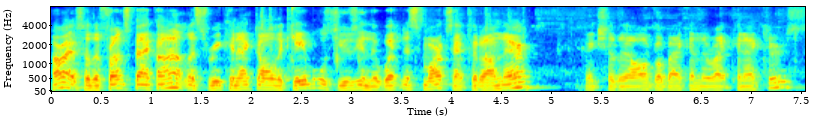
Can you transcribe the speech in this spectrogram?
Alright, so the front's back on it. Let's reconnect all the cables using the witness marks I put on there. Make sure they all go back in the right connectors.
